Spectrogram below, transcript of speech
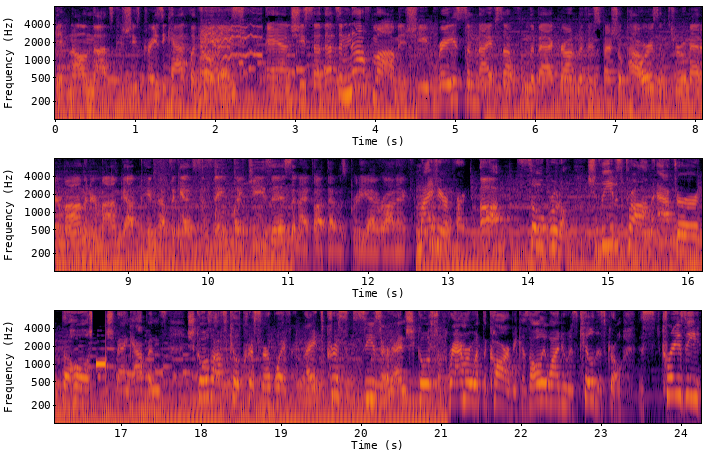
getting all nuts because she's crazy Catholic ladies. And she said, that's enough, mom. And she raised some knives up from the background with her special powers and threw them at her mom and her mom got pinned up against the thing like Jesus. And I thought that was pretty ironic. My favorite part. Oh, so brutal. She leaves prom after the whole shebang happens. She goes off to kill Chris and her boyfriend, right? Chris sees her and she goes to ram her with the car because all they want to do is kill this girl, this crazy,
